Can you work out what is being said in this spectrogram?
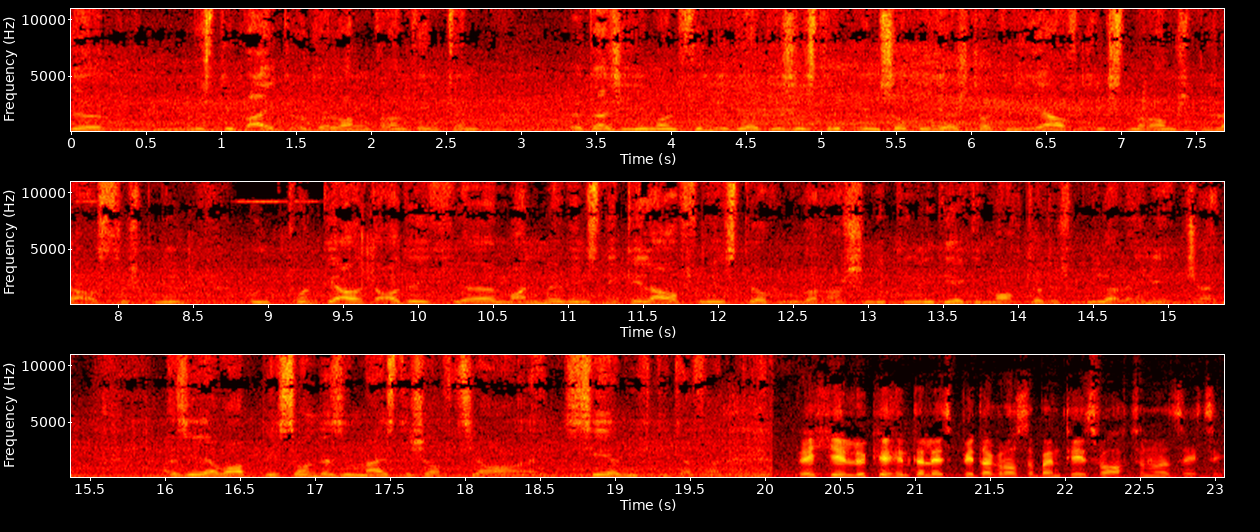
äh, müsste weit oder lang daran denken, äh, dass ich jemanden finde, der dieses Dribbling so beherrscht hat, wie er auf engstem Raum Spieler auszuspielen und konnte auch dadurch äh, manchmal, wenn es nicht gelaufen ist, durch überraschende Dinge, die er gemacht hat, das Spiel alleine entscheiden. Also er war besonders im Meisterschaftsjahr ein sehr wichtiger Faktor. Welche Lücke hinterlässt Peter Grosser beim TSV 1860?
